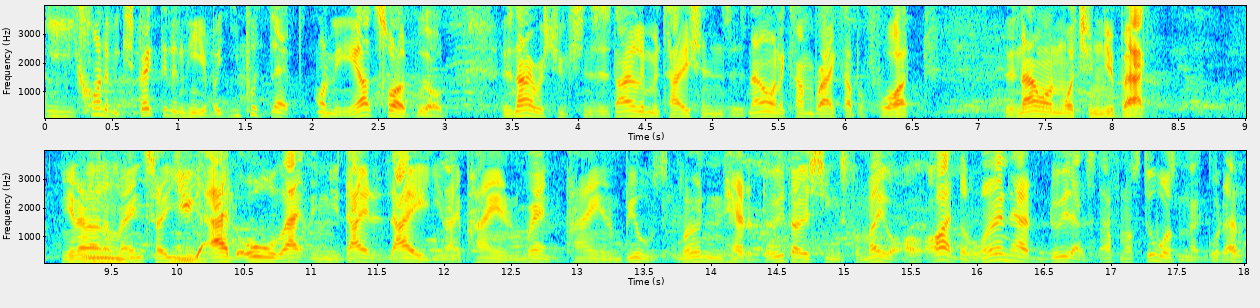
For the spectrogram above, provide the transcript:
you kind of expect it in here, but you put that on the outside world. There's no restrictions, there's no limitations, there's no one to come break up a fight, there's no one watching your back. You know what I mm. mean? So you mm. add all that in your day to day, you know, paying rent, paying bills, learning how to do those things. For me, I, I had to learn how to do that stuff, and I still wasn't that good at it.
